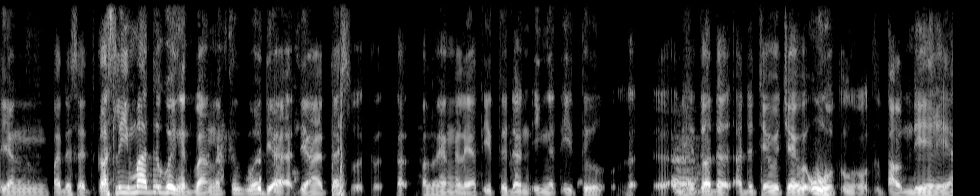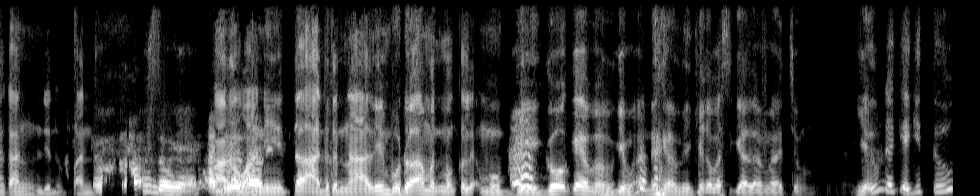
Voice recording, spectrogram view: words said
yang pada saat kelas 5 tuh gue inget banget tuh gue di di atas kalau yang ngelihat itu dan inget itu eh, di situ ada ada cewek-cewek uh tuh tahun diri ya kan di depan. Langsung ya. para wanita ada kenalin bodo amat mau mau bego kayak apa gimana nggak mikir apa segala macem. Ya udah kayak gitu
